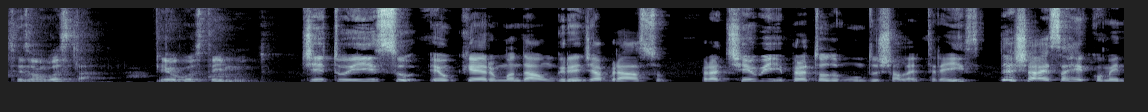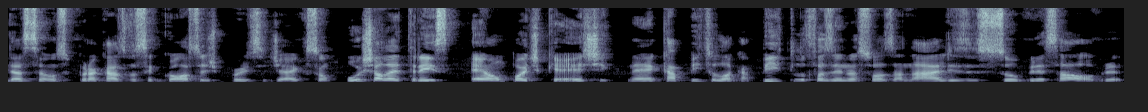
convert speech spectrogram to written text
vocês vão gostar. Eu gostei muito. Dito isso, eu quero mandar um grande abraço para Tiwi e para todo mundo do Chalé 3. Deixar essa recomendação, se por acaso você gosta de Percy Jackson, o Chalé 3 é um podcast, né, capítulo a capítulo, fazendo as suas análises sobre essa obra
